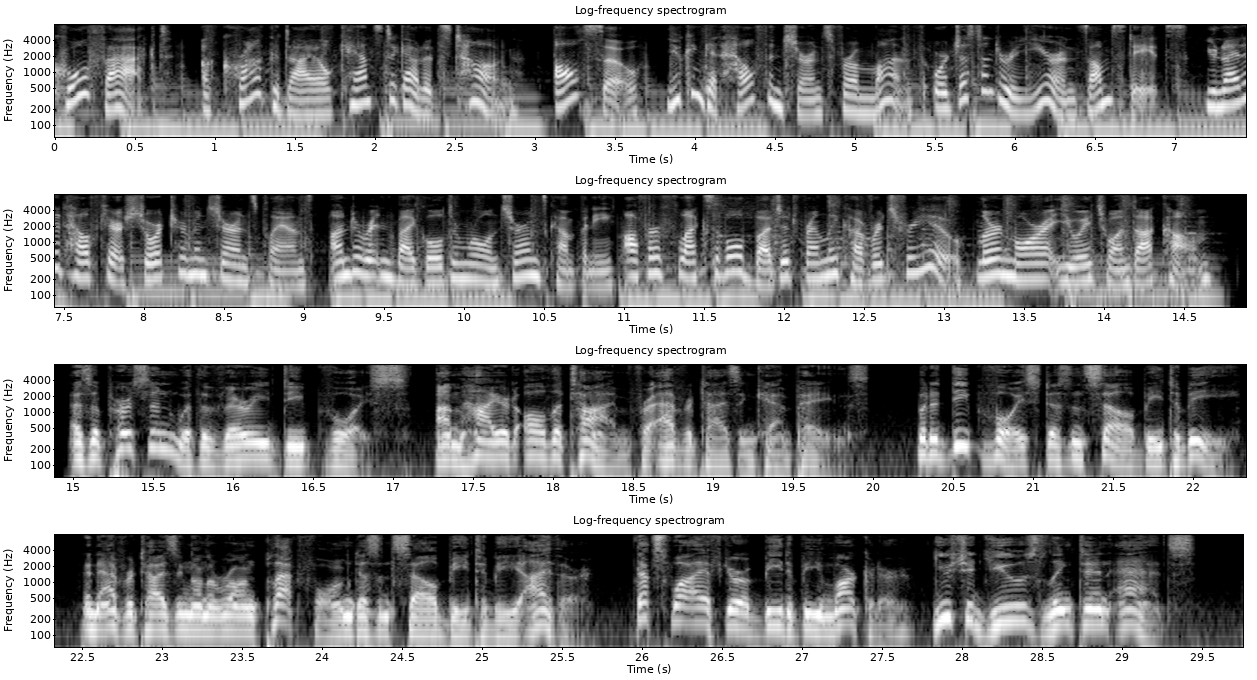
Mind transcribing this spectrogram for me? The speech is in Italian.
Cool fact a crocodile can't stick out its tongue. Also, you can get health insurance for a month or just under a year in some states. United Healthcare short term insurance plans, underwritten by Golden Rule Insurance Company, offer flexible, budget friendly coverage for you. Learn more at uh1.com. As a person with a very deep voice, I'm hired all the time for advertising campaigns. But a deep voice doesn't sell B2B, and advertising on the wrong platform doesn't sell B2B either. That's why, if you're a B2B marketer, you should use LinkedIn ads.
